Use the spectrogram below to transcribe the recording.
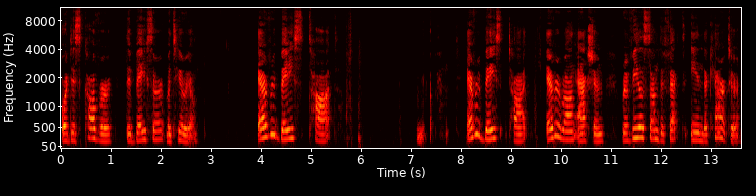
or discover the baser material. Every base taught, every base taught, every wrong action reveals some defect in the character.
